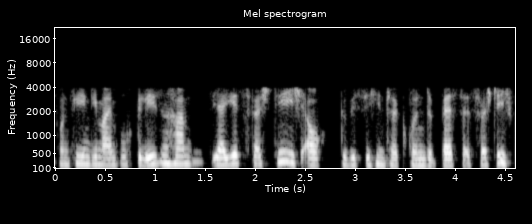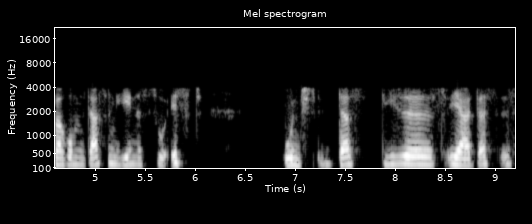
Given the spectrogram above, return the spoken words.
von vielen, die mein Buch gelesen haben, ja, jetzt verstehe ich auch gewisse Hintergründe besser. Jetzt verstehe ich, warum das und jenes so ist. Und das, dieses, ja, das ist,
